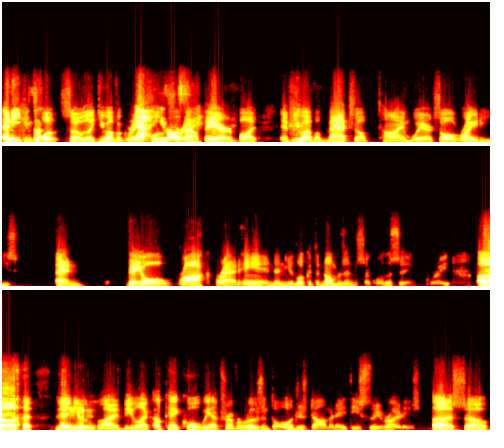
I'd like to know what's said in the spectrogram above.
and he can So- close. So like you have a great Yeah, closer also- out there, but if you have a matchup time where it's all righties and they all rock Brad Hand, and you look at the numbers and it's like, well, this ain't great. Uh, then you would probably be like, okay, cool, we have Trevor Rosenthal. He'll just dominate these three righties. Uh, so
